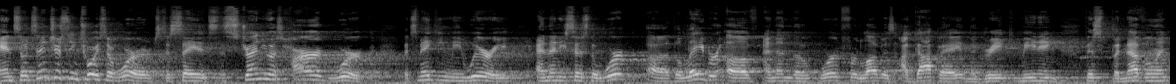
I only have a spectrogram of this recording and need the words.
And so it's an interesting choice of words to say it's the strenuous, hard work that's making me weary. And then he says the work, uh, the labor of, and then the word for love is agape in the Greek, meaning this benevolent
